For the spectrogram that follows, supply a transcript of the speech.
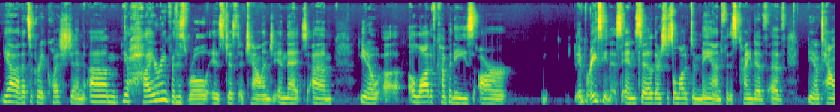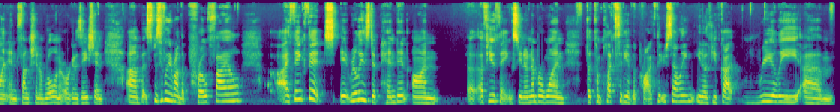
Yeah, that's a great question. Um, you know, hiring for this role is just a challenge in that, um, you know, a, a lot of companies are embracing this, and so there's just a lot of demand for this kind of of you know talent and function and role in an organization. Um, but specifically around the profile, I think that it really is dependent on a few things. You know, number one, the complexity of the product that you're selling. You know, if you've got really um,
